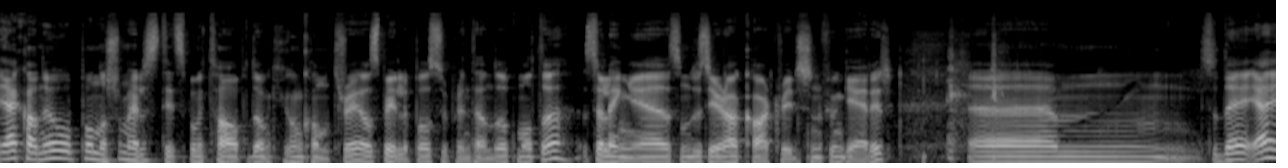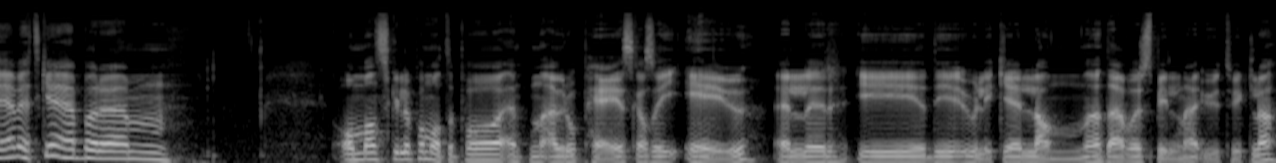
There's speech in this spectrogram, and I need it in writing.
jeg kan jo på når som helst tidspunkt ta opp Donkey Kong Country og spille på Super Nintendo, på en måte. Så lenge, som du sier, da, cartridgen fungerer. Um, så det jeg, jeg vet ikke, jeg bare um, om man skulle på en måte på enten europeisk, altså i EU, eller i de ulike landene der hvor spillene er utvikla,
